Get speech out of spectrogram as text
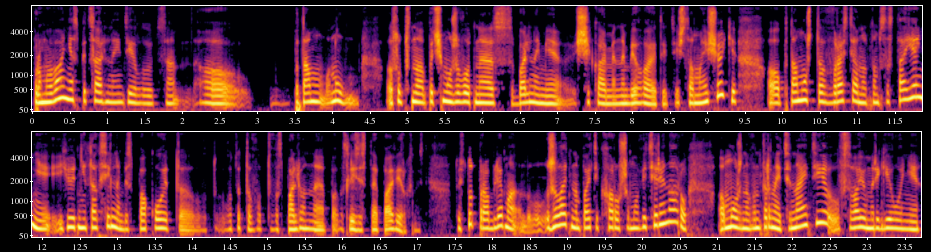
промывания специальные делаются, э, Потому, ну, собственно, почему животное с больными щеками набивает эти самые щеки, а, потому что в растянутом состоянии ее не так сильно беспокоит э, вот, вот эта вот воспаленная слизистая поверхность. То есть тут проблема. Желательно пойти к хорошему ветеринару. А, можно в интернете найти в своем регионе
